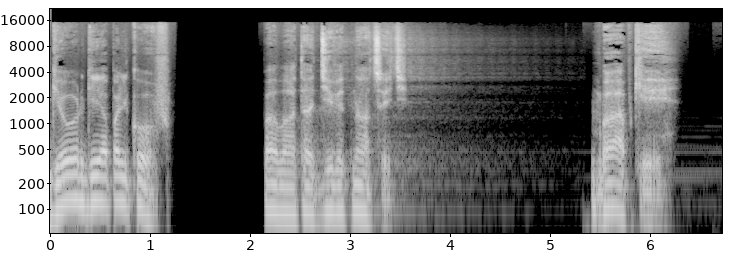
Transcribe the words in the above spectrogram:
Георгий Апальков. Палата 19. Бабки.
